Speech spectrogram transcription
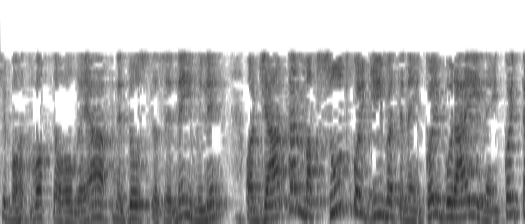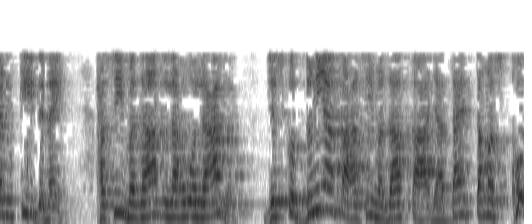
कि बहुत वक्त हो गया, अपने दोस्त से नहीं मिले और जाकर मकसूद कोई जीवत नहीं, कोई बुराई नहीं, कोई तनकीद नहीं, हँसी मज़ाक लहव लाभ जिसको दुनिया का हँसी मज़ाक कहा जाता है, तमस्खुर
